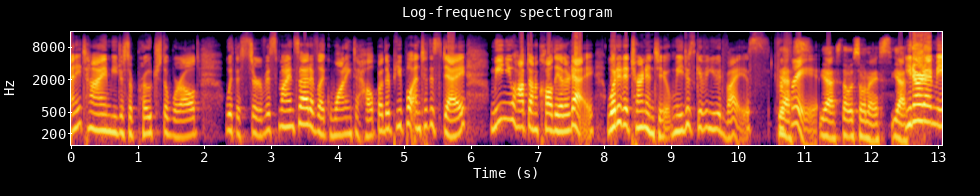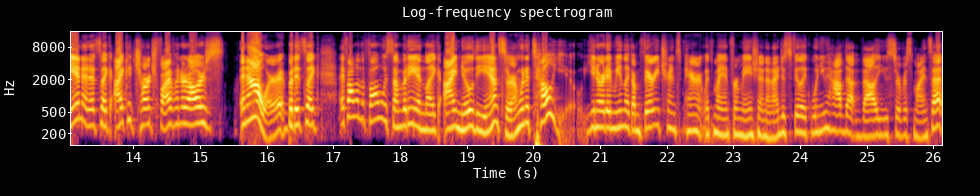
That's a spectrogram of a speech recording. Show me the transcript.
anytime you just approach the world with a service mindset of like wanting to help other people, and to this day, me and you hopped on a call the other day. What did it turn into? Me just giving you advice for yes. free. Yes, that was so nice. Yeah. You know what I mean? And it's like I could charge $500 an hour, but it's like if I'm on the phone with somebody and like I know the answer, I'm going to tell you. You know what I mean? Like I'm very transparent with my information. And I just feel like when you have that value service mindset,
